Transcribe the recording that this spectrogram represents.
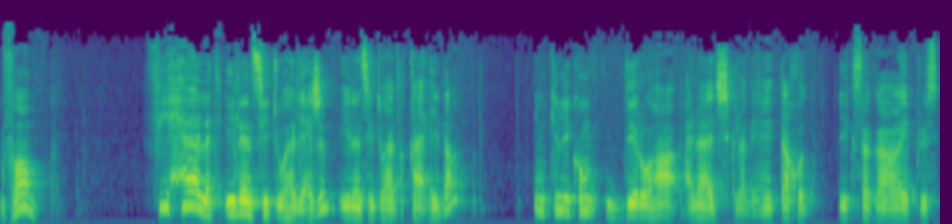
مفهوم؟ في حالة إلا نسيتو هاد العجب إلا نسيتو هاد القاعدة يمكن لكم ديروها على هاد الشكل هذا. يعني تاخذ x carré plus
